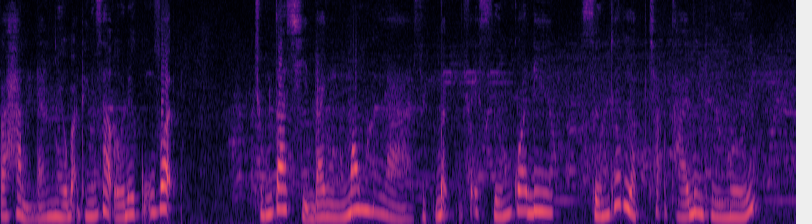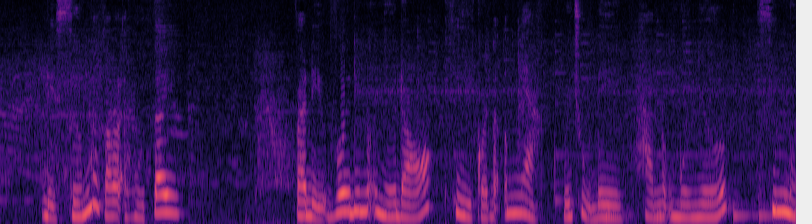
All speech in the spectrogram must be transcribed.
Và hẳn là nhiều bạn thính giả ở đây cũng vậy Chúng ta chỉ đành mong là dịch bệnh sẽ sớm qua đi Sớm thiết lập trạng thái bình thường mới để sớm được gặp lại Hồ Tây Và để vơi đi nỗi nhớ đó, Thì có tập âm nhạc với chủ đề Hà Nội mùa nhớ Xin mở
